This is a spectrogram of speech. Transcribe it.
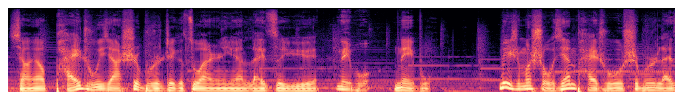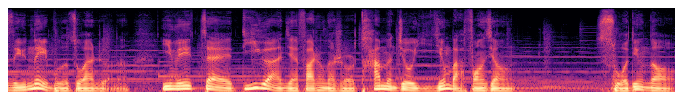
想要排除一下是不是这个作案人员来自于内部内部。为什么首先排除是不是来自于内部的作案者呢？因为在第一个案件发生的时候，他们就已经把方向锁定到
